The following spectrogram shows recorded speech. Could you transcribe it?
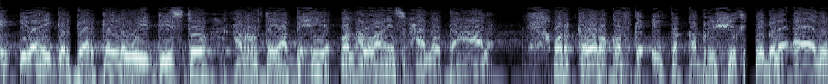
in ilaahay gargaarka la weydiisto carruurta yaa bixiya oon allahayn subxaana wa tacaala war kawaran qofka inta qabri sheikh hebela aado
